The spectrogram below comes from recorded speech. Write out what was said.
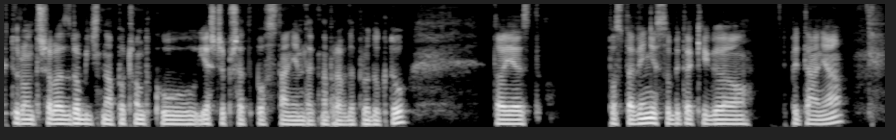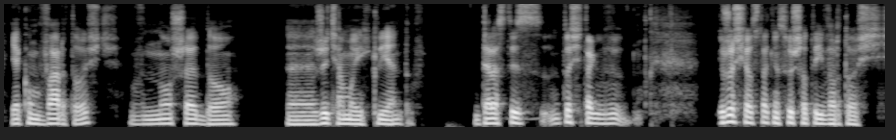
którą trzeba zrobić na początku, jeszcze przed powstaniem tak naprawdę produktu, to jest postawienie sobie takiego pytania, jaką wartość wnoszę do e, życia moich klientów. I teraz to jest, to się tak. Dużo się ostatnio słyszy o tej wartości.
